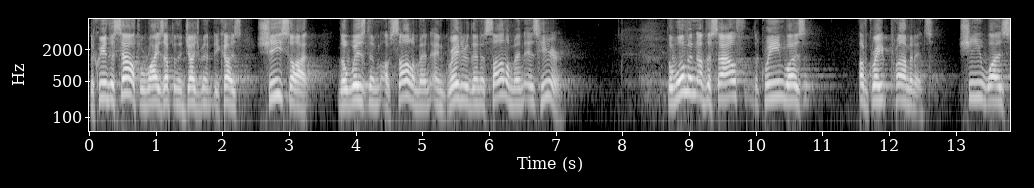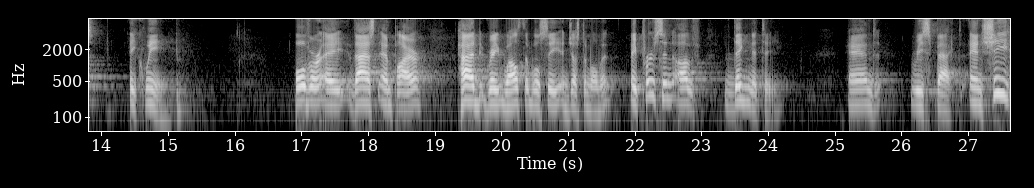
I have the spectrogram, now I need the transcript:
The queen of the south will rise up in the judgment because she sought the wisdom of Solomon, and greater than a Solomon is here. The woman of the south, the queen, was of great prominence. She was a queen over a vast empire had great wealth that we'll see in just a moment, a person of dignity and respect. And she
